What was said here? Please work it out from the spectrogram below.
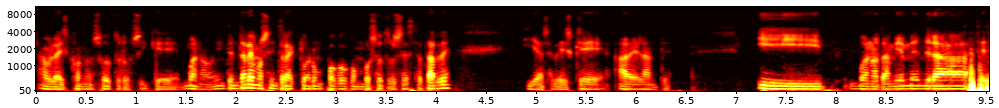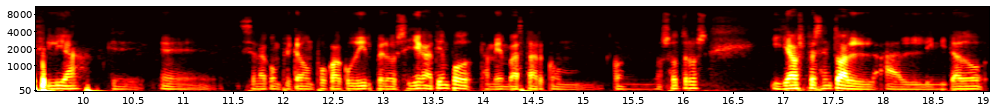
habláis con nosotros y que, bueno, intentaremos interactuar un poco con vosotros esta tarde y ya sabéis que adelante. Y bueno, también vendrá Cecilia, que eh, se le ha complicado un poco acudir, pero si llega a tiempo también va a estar con, nosotros. Y ya os presento al, al, invitado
